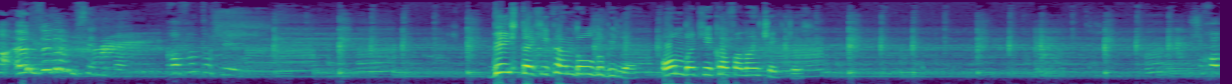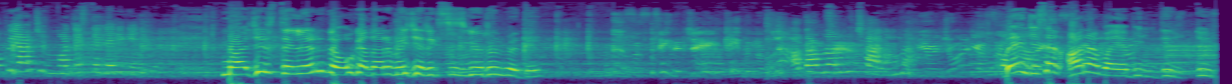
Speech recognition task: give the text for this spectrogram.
Ulan öldürürüm seni bak. Kafa toplayayım. 5 dakikan doldu bile. 10 dakika falan çekeceğiz. Şu kapıyı açın majesteleri geliyor. Majesteleri de o kadar beceriksiz görünmedi. Adamlarını çağırın lan. Bence sen arabaya bin düz düz.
